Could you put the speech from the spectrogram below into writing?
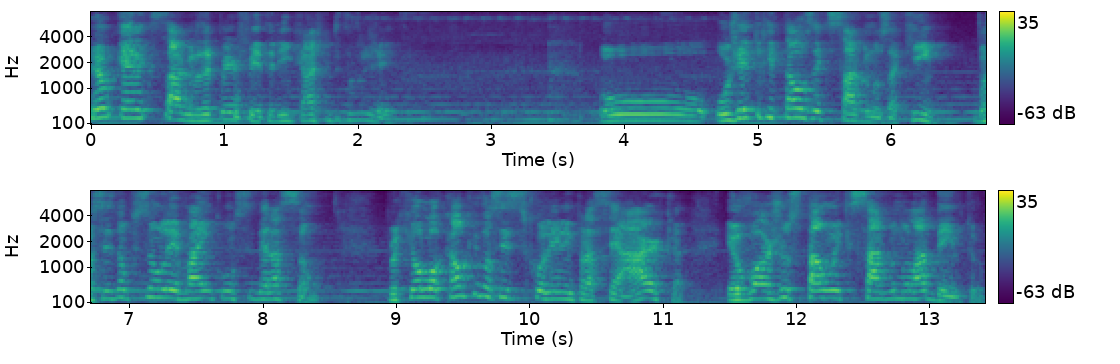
eu quero hexágonos, é perfeito, ele encaixa de todo jeito. O, o jeito que tá os hexágonos aqui, vocês não precisam levar em consideração. Porque o local que vocês escolherem para ser a arca, eu vou ajustar um hexágono lá dentro.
